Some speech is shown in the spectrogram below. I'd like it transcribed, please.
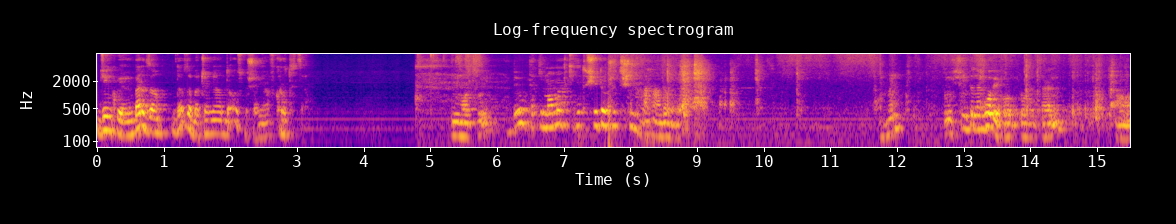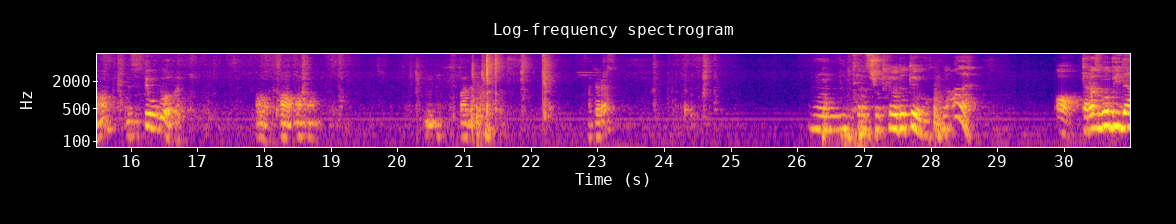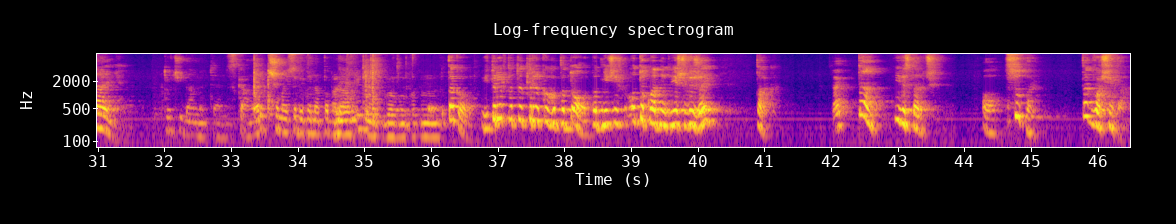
Dziękujemy bardzo. Do zobaczenia, do usłyszenia wkrótce. Mocuj. Był taki moment, kiedy to się dobrze trzymało. Aha, dobra. Mhm. To musimy to na głowie po, po ten. O, jest z tyłu głowy. O, o, o, o. Mm, Spada. A teraz? Mm, Teraz się odchyla do tyłu. No ale. O, teraz byłoby idealnie. Tu ci damy ten skaner. Trzymaj sobie go na pod. Ale nie wiem, potem... Tak o. I tylko, tylko go pod, o, podniesiesz. O, dokładnie, jeszcze wyżej. Tak. Wystarczy. O, super. Tak właśnie tak.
